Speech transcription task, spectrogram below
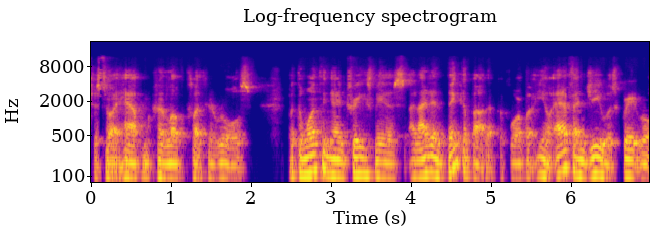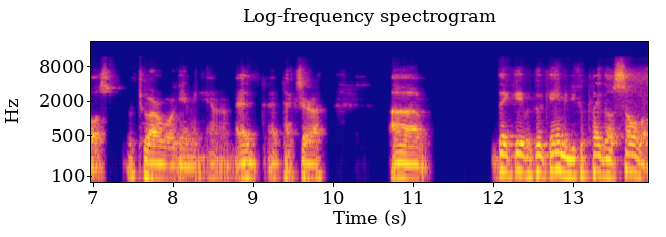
just so I have them because I love collecting rules. But the one thing that intrigues me is, and I didn't think about it before, but you know, FNG was great rules with two-hour wargaming um, and and Teixeira. Um, they gave a good game, and you could play those solo.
